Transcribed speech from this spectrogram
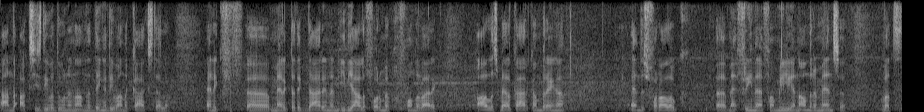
aan de acties die we doen en aan de dingen die we aan de kaak stellen. En ik eh, merk dat ik daarin een ideale vorm heb gevonden waar ik alles bij elkaar kan brengen. En dus vooral ook eh, mijn vrienden en familie en andere mensen. Wat,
